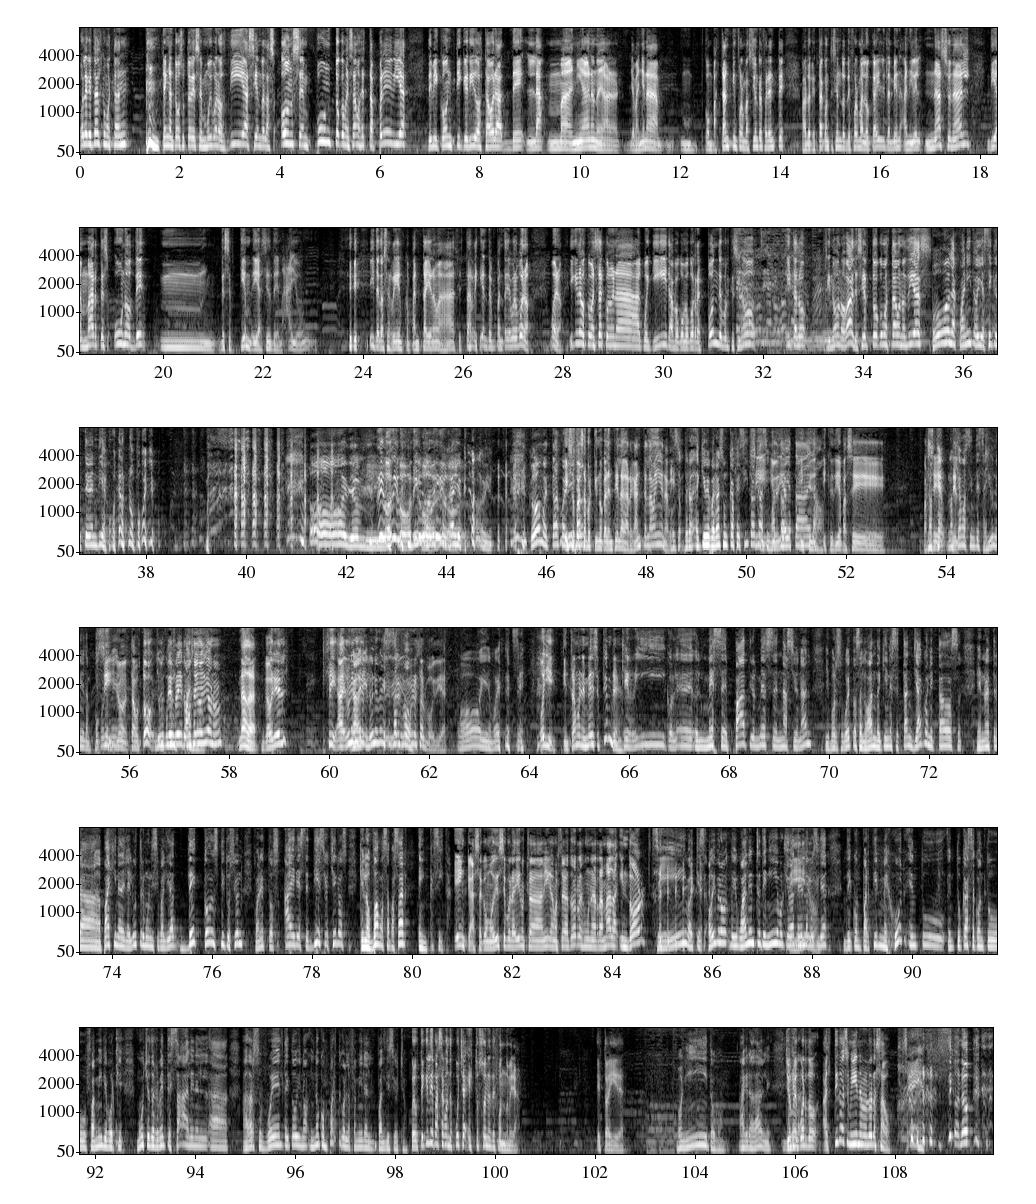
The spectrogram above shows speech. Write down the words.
Hola, ¿qué tal? ¿Cómo están? Tengan todos ustedes muy buenos días, siendo las 11 en punto, comenzamos esta previa de mi conti querido hasta ahora de la mañana, ya mañana mm, con bastante información referente a lo que está aconteciendo de forma local y también a nivel nacional, día martes 1 de, mm, de septiembre, y así de mayo. y te lo se ríe en pantalla nomás, se está riendo en pantalla, pero bueno, bueno, y queremos comenzar con una cuequita, como corresponde, porque si no, Ítalo, si no, no vale, ¿cierto? ¿Cómo está? Buenos días. Hola, Juanito. Oye, sé que usted vendía huevos, no pollo. ¡Ay, Dios mío! Digo, digo, digo, digo. gallo ¿Cómo está, Juanito? Eso pasa porque no calenté la garganta en la mañana. Eso, pero hay que prepararse un cafecito acá, si igual todavía está es helado. es que hoy día pasé nos, quedamos sin desayuno, yo tampoco. Sí, no, estamos todos. Yo ¿Usted, Freddy, tomó desayuno hoy día o no? Nada. ¿Gabriel? Sí, ah, el, único Gabriel, que, el único que se salvó. El único que se salvó hoy día. Oye, pues, sí. Oye, entramos en el mes de septiembre. Qué rico, el mes patrio, el mes nacional y por supuesto saludando a quienes están ya conectados en nuestra página de la ilustre municipalidad de Constitución con estos aires de 18 que los vamos a pasar en casita. En casa, como dice por ahí nuestra amiga Marcela Torres, una ramada indoor. Sí, porque, hoy pero igual entretenido porque va a tener la posibilidad de compartir mejor en tu, en tu casa con tu familia porque muchos de repente salen a, dar sus vueltas y todo y no, y no comparte con la familia el, para el 18. Pero usted qué le pasa cuando escucha estos sones de fondo? Mira. Esto ahí. Eh. Bonito, agradable. Yo me acuerdo, al tiro se me viene el olor asado. Sí. ¿Sí o no?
